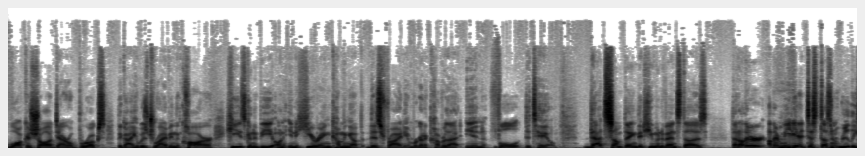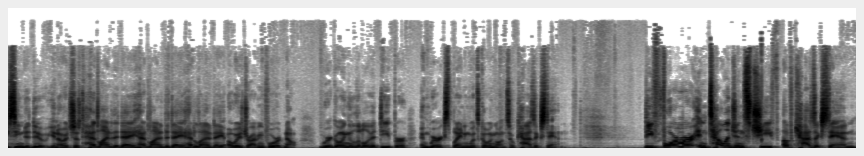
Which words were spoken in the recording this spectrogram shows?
Waukesha Darrell Brooks, the guy who was driving the car. He is going to be on in a hearing coming up this Friday, and we're going to cover that in full detail. That's something that Human Events does that other other media just doesn't really seem to do. You know, it's just headline of the day, headline of the day, headline of the day, always driving forward. No, we're going a little bit deeper and we're explaining what's going on. So Kazakhstan, the former intelligence chief of Kazakhstan.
